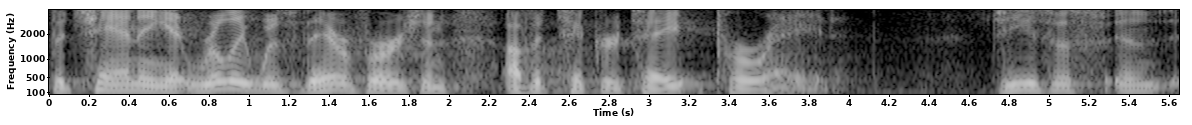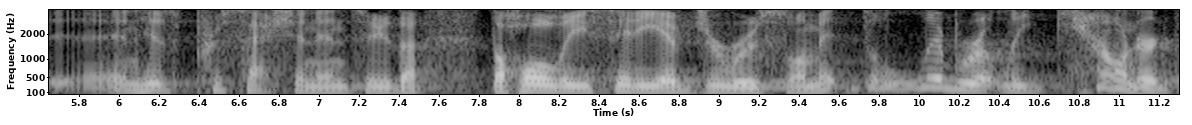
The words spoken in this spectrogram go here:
the chanting. It really was their version of a ticker tape parade. Jesus, in, in, his procession into the, the holy city of Jerusalem, it deliberately countered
